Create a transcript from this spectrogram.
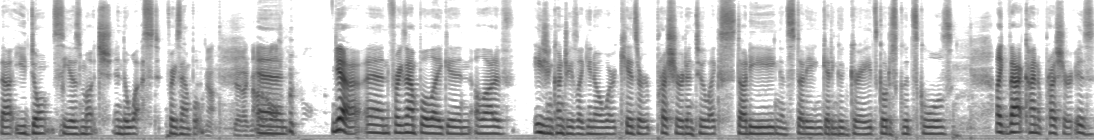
that you don't see as much in the West, for example. No, yeah, like not and, at all. Yeah, and for example, like in a lot of Asian countries, like you know, where kids are pressured into like studying and studying, getting good grades, go to good schools, like that kind of pressure is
